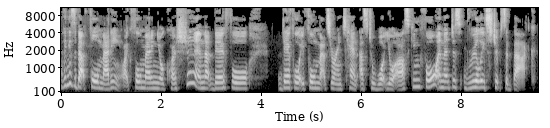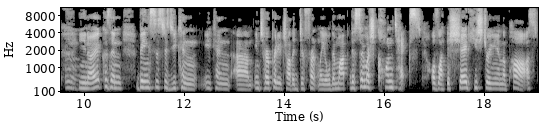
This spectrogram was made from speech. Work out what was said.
I think it's about formatting, like formatting your question, and that therefore therefore it formats your intent as to what you're asking for and that just really strips it back mm. you know because then being sisters you can you can um, interpret each other differently or there might there's so much context of like the shared history in the past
